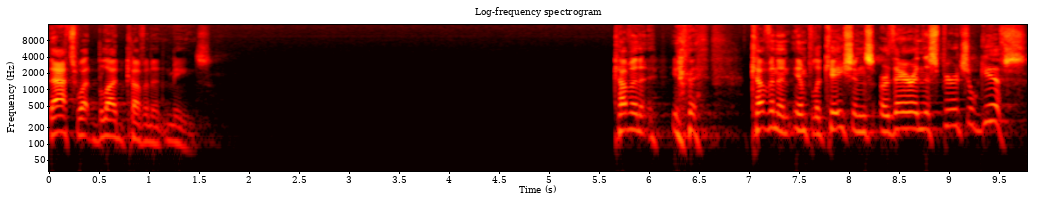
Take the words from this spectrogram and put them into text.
That's what blood covenant means. Covenant, covenant implications are there in the spiritual gifts.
